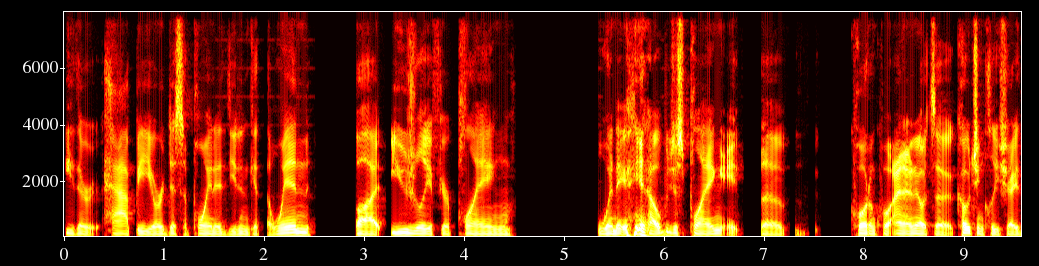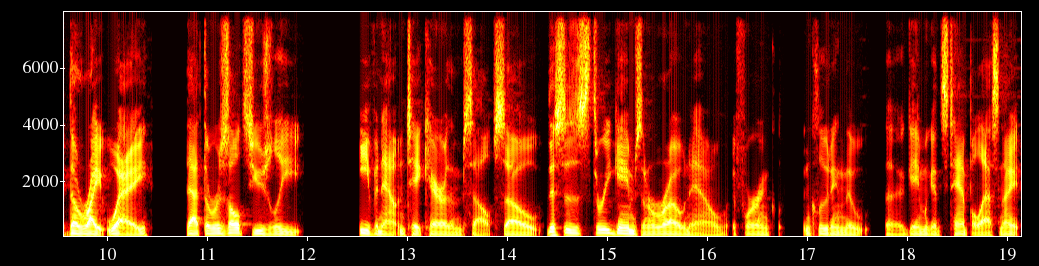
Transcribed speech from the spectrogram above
either happy or disappointed you didn't get the win, but usually if you're playing winning, you know, just playing it, the quote unquote, and I know it's a coaching cliche, the right way, that the results usually even out and take care of themselves. So this is three games in a row now, if we're inc- including the, the, game against Tampa last night,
